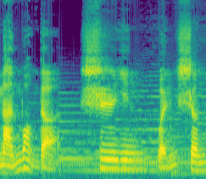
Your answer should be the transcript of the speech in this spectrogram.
难忘的诗音文声。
